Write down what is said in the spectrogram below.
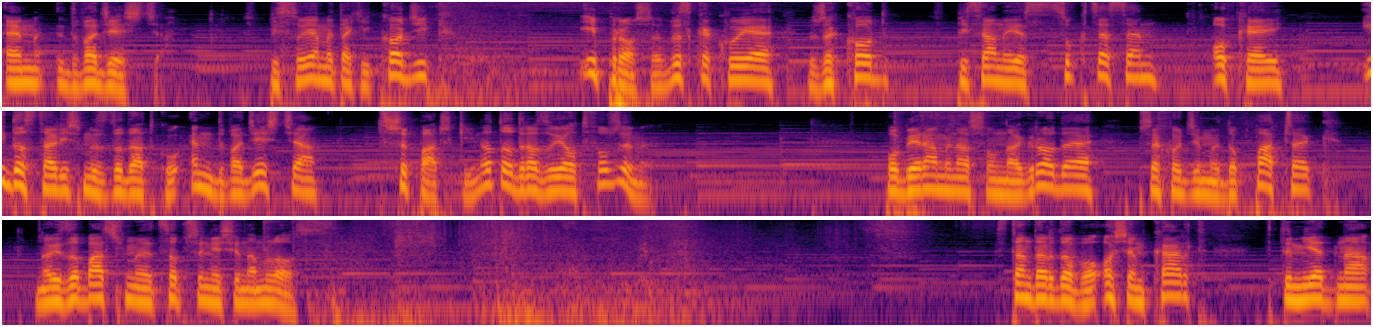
M20. Wpisujemy taki kodzik i proszę, wyskakuje, że kod wpisany jest z sukcesem, OK i dostaliśmy z dodatku M20 trzy paczki. No to od razu je otworzymy. Pobieramy naszą nagrodę, przechodzimy do paczek, no i zobaczmy, co przyniesie nam los. Standardowo 8 kart, w tym jedna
